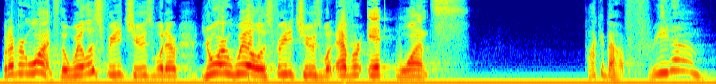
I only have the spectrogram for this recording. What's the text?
Whatever it wants. The will is free to choose whatever, your will is free to choose whatever it wants. Talk about freedom.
